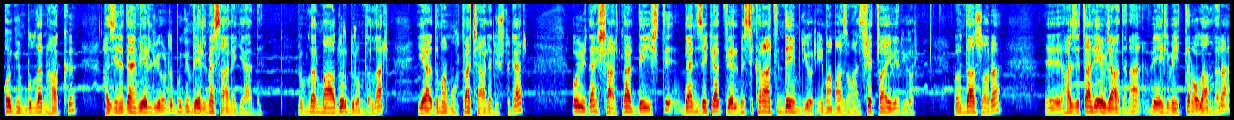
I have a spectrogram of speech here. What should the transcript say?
o gün bunların hakkı hazineden veriliyordu. Bugün verilmez hale geldi. Ve bunlar mağdur durumdalar. Yardıma muhtaç hale düştüler. O yüzden şartlar değişti. Ben zekat verilmesi kanaatindeyim diyor İmam-ı Azam Hazretleri. Fetvayı veriyor. Ve ondan sonra e, Hazreti Ali evladına ve Ehl-i Beyt'ten olanlara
